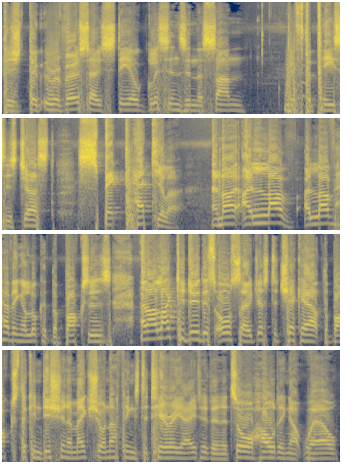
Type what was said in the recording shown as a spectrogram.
the, the reverso steel glistens in the sun with the piece is just spectacular. And I, I love I love having a look at the boxes, and I like to do this also just to check out the box, the condition, and make sure nothing's deteriorated and it's all holding up well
